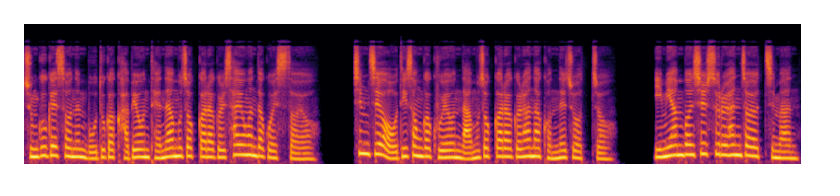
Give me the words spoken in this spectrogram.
중국에서는 모두가 가벼운 대나무 젓가락을 사용한다고 했어요. 심지어 어디선가 구해온 나무 젓가락을 하나 건네주었죠. 이미 한 번 실수를 한 저였지만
